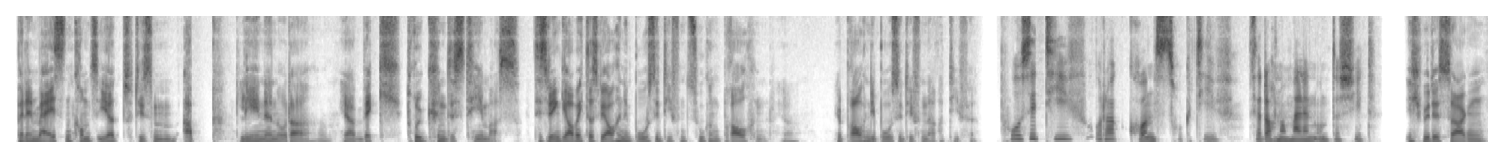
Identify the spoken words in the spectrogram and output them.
Bei den meisten kommt es eher zu diesem Ablehnen oder ja, Wegdrücken des Themas. Deswegen glaube ich, dass wir auch einen positiven Zugang brauchen. Ja. Wir brauchen die positiven Narrative. Positiv oder konstruktiv? Ist ja doch nochmal ein Unterschied. Ich würde sagen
